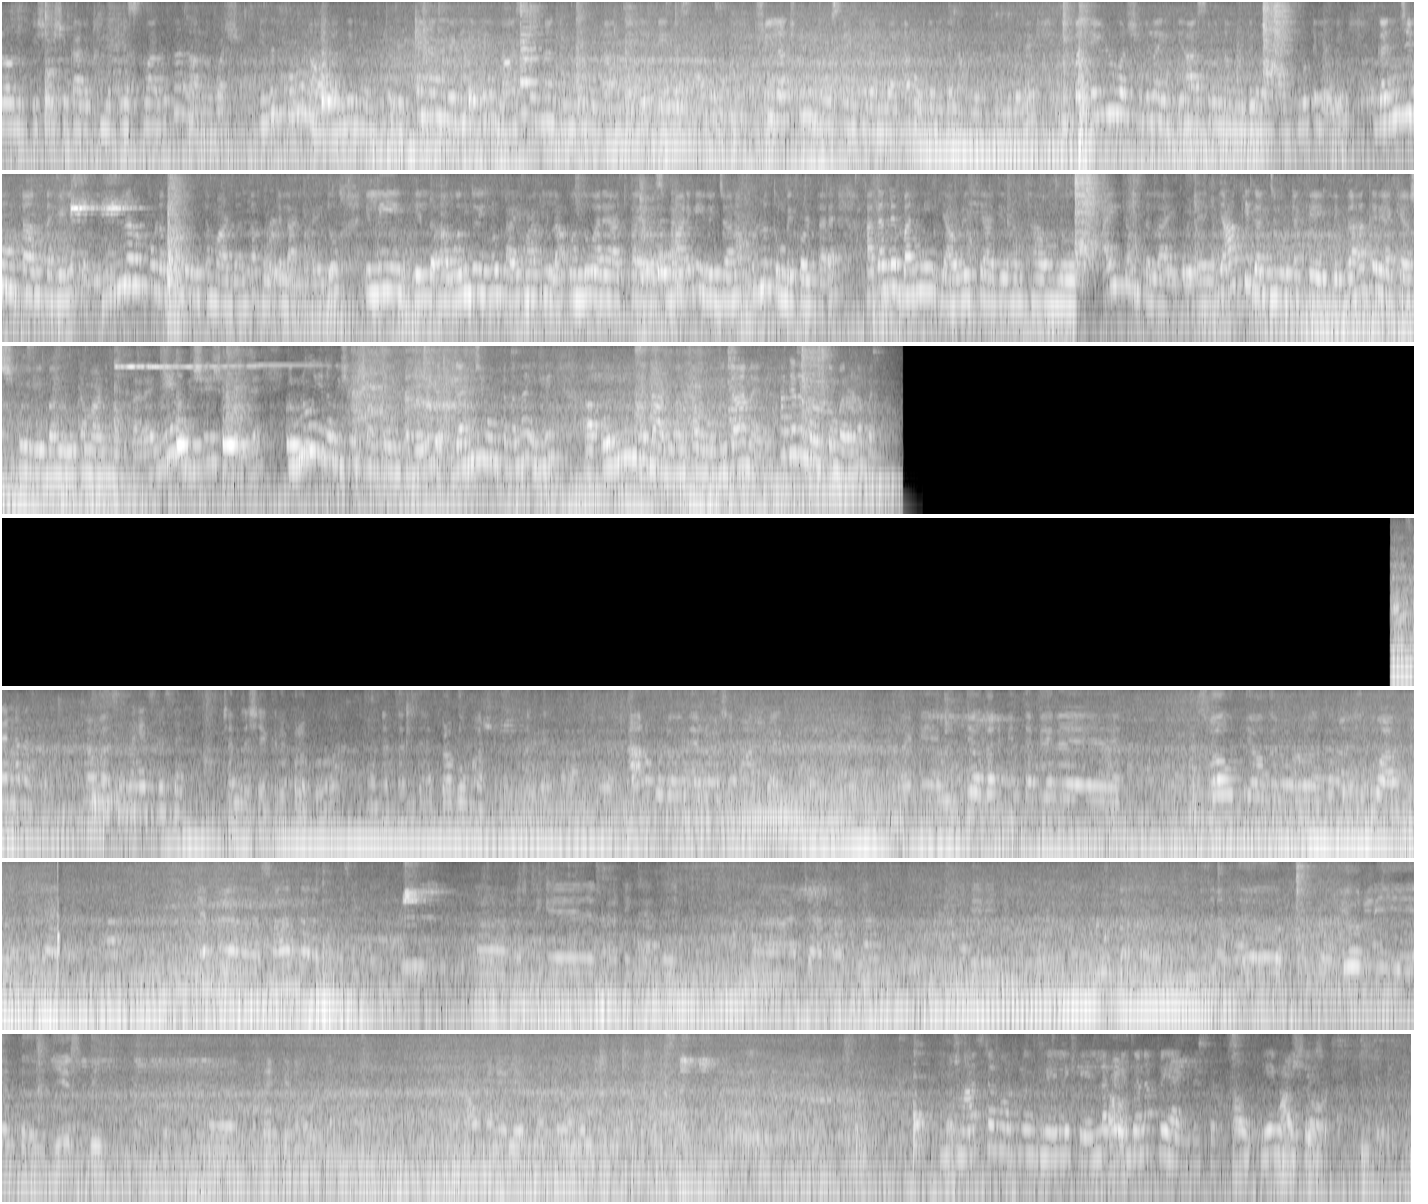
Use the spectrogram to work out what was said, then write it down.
Round ವಿಶೇಷ ಕಾರ್ಯಕ್ರಮಕ್ಕೆ ಸ್ವಾಗತ. ನಾನು ವರ್ಷ. ಇದಕ್ಕೂ ನಾವು ಬಂದಿರುವಂಥದ್ದು ಉಪ್ಪಿನಂಗಡಿಯಲ್ಲಿ ಮಾಸ್ಟರ್ನ ಮಾಸ್ಟರ್ ಅಂತ ಹೇಳಿ ಫೇಮಸ್ ಆಗಿ ಶ್ರೀ ಲಕ್ಷ್ಮೀ ಜ್ಯೂಸ್ ಸೆಂಟರ್ ಅನ್ನುವಂಥ ಹೋಟೆಲ್ಗೆ ನಾವು ಹೋಗ್ತಿದ್ದೇವೆ ಇಪ್ಪತ್ತೇಳು ವರ್ಷಗಳ ಇತಿಹಾಸವನ್ನು ಹೊಂದಿರುವಂಥ ಹೋಟೆಲಲ್ಲಿ ಗಂಜಿ ಊಟ ಅಂತ ಹೇಳಿದರೆ ಎಲ್ಲರೂ ಕೂಡ ಬಂದು ಊಟ ಮಾಡುವಂಥ ಹೋಟೆಲ್ ಆಗಿದೆ ಇದು. ಇಲ್ಲಿ ಎಲ್ಲ ಒಂದು ಇನ್ನೂ ಟೈಮ್ ಆಗಲಿಲ್ಲ ಒಂದೂವರೆ ಆಗ್ತಾ ಇರೋ ಸುಮಾರಿಗೆ ಇಲ್ಲಿ ಜನ ಫುಲ್ಲು ತುಂಬಿಕೊಳ್ತಾರೆ. ಹಾಗಾದರೆ ಬನ್ನಿ, ಯಾವ ರೀತಿಯಾಗಿರುವಂತಹ ಒಂದು ಐಟಮ್ಸ್ ಎಲ್ಲ ಇದೆ, ಯಾಕೆ ಗಂಜಿ ಊಟಕ್ಕೆ ಇಲ್ಲಿ ಗ್ರಾಹಕರು ಯಾಕೆ ಅಷ್ಟು ಇಲ್ಲಿ ಬಂದು ಊಟ ಮಾಡಿ ಹೋಗ್ತಾರೆ, ಏನು ವಿಶೇಷತೆ ಇದೆ? ಇನ್ನೂ ಏನು ವಿಶೇಷ ಅಂತ ಹೇಳಿದರೆ ಗಂಜಿ ಊಟವನ್ನು ಇಲ್ಲಿ ಒಂದು ಮಾಡುವಂಥ ಒಂದು ವಿಧಾನ ಇದೆ. ಹಾಗಾದರೆ ನೋಡ್ಕೊಂಬರೋಣ ಬನ್ನಿ. ಚಂದ್ರಶೇಖರ ಪ್ರಭು, ನನ್ನ ತಂದೆ ಪ್ರಭು ಮಾಸ್ಟರ್. ನಾನು ಕೂಡ ಒಂದೆರಡು ವರ್ಷ ಮಾಸ್ಟರ್ ಆಗಿದ್ದೆ. ಹಾಗೆ ಉದ್ಯೋಗ ನಿಮಿತ್ತ ಬೇರೆ ಸ್ವ ಉದ್ಯೋಗ ನೋಡುವಾಗ ಇದು ಆಗ್ತದೆ. ಜನರ ಸಹಕಾರ ಕೂಡ ಸಿಕ್ಕಿದೆ. ಫಸ್ಟಿಗೆ ಸ್ಟಾರ್ಟಿಂಗಲ್ಲಿ ಚಹಾ ಕಾಫಿ, ಅದೇ ರೀತಿ ಮತ್ತು, ಊಟ. ಇದು ನಮ್ಮದು ಪ್ಯೂರ್ಲಿ ಎಂಥದ್ದು ಜಿ ಎಸ್ ಬಿ ಊಟ ನಾವು ಮನೆಯಲ್ಲಿ ಏನು ಮಾಡ್ತೇವೆ ಅದನ್ನೇ ಇಲ್ಲಿ ತಂದು ಮಾಸ್ಟರ್ ಹೋಟ್ಲ್ ಅಂತ ಹೇಳಲಿಕ್ಕೆ ಎಲ್ಲ ಕಡೆ. ಜನಪ್ರಿಯ ಆಗಿದೆ ಸರ್. ಏನು ವಿಶೇಷ.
